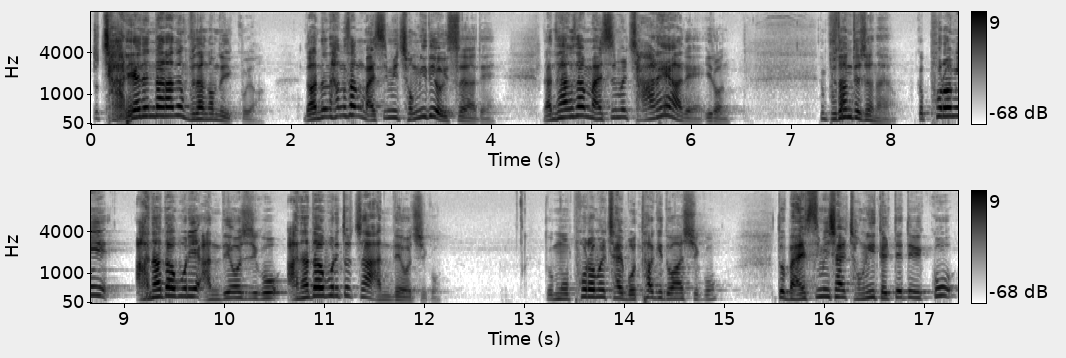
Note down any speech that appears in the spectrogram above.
또 잘해야 된다라는 부담감도 있고요. 나는 항상 말씀이 정리되어 있어야 돼. 나는 항상 말씀을 잘해야 돼. 이런 부담되잖아요. 그 포럼이 안 하다 보니 안 되어지고 안 하다 보니 또 잘 안 되어지고 또 뭐 포럼을 잘 못하기도 하시고 또 말씀이 잘 정리될 때도 있고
